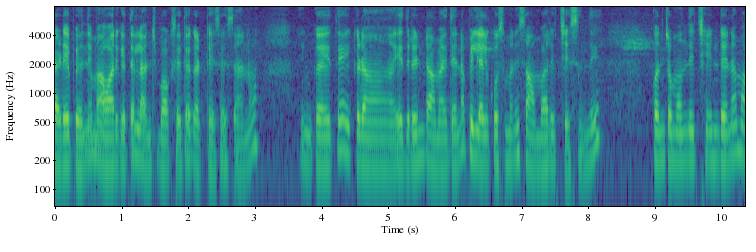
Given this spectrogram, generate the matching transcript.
రెడీ అయిపోయింది. మా వారికి అయితే లంచ్ బాక్స్ అయితే కట్టేసేసాను. ఇంకా అయితే ఇక్కడ ఎదురింటి ఆమె అయితేనా పిల్లల కోసమని సాంబార్ ఇచ్చేసింది. కొంచెం ముందు ఇచ్చింటేనా మా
